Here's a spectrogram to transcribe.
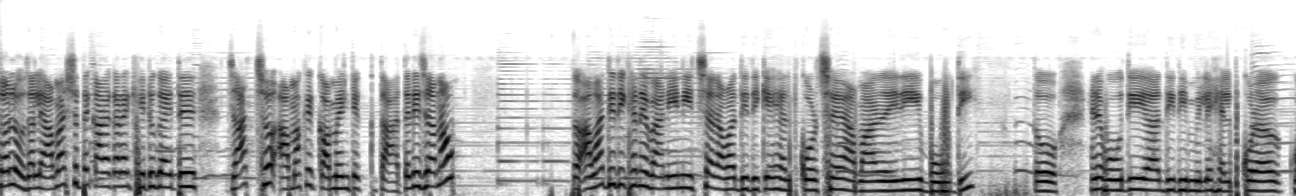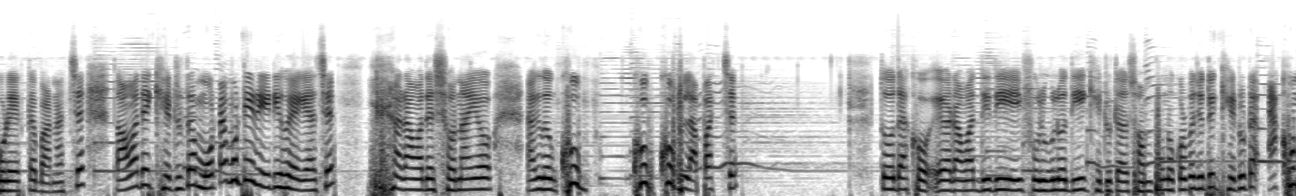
চলো তাহলে আমার সাথে কারা কারা ঘেটু গাইতে যাচ্ছ, আমাকে কমেন্টে তাড়াতাড়ি জানাও। তো আমার দিদি এখানে বানিয়ে নিচ্ছে আর আমার দিদিকে হেল্প করছে আমার এই বৌদি। তো এখানে বৌদি আর দিদি মিলে হেল্প করে করে একটা বানাচ্ছে। তো আমাদের ঘেটুটা মোটামুটি রেডি হয়ে গেছে। আর আমাদের সোনাইও একদম খুব খুব খুব লাপাচ্ছে তো দেখো এবার আমার দিদি এই ফুলগুলো দিয়ে ঘেটুটা সম্পূর্ণ করবে। যদি ঘেটুটা এখন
